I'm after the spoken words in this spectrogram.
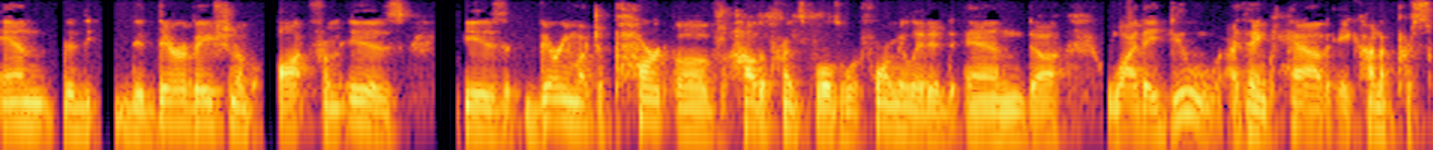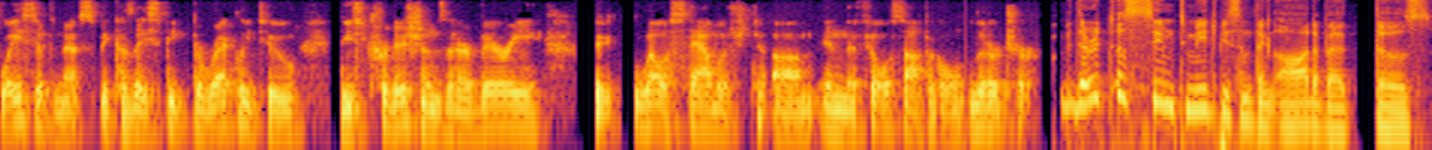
and the, the derivation of ought from is is very much a part of how the principles were formulated and uh, why they do, I think, have a kind of persuasiveness because they speak directly to these traditions that are very uh, well established um, in the philosophical literature. There does seem to me to be something odd about those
